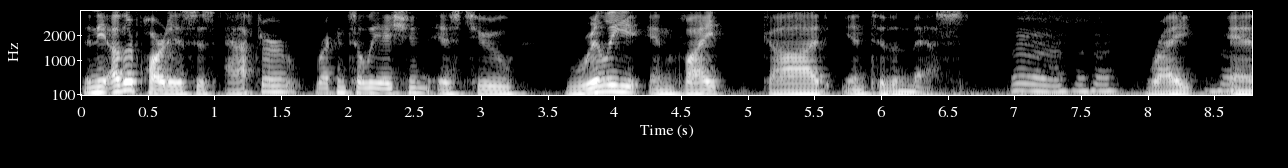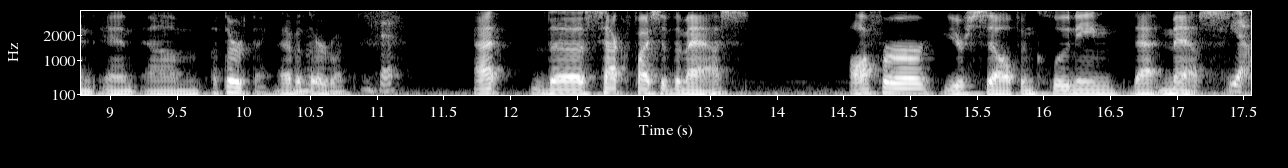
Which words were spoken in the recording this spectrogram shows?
Then the other part is is after reconciliation is to really invite God into the mess, Mm-hmm. right? Mhm. And and um, a third thing, I have a Mhm. third one. Okay. At the sacrifice of the mass, offer yourself, including that mess, Yeah.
